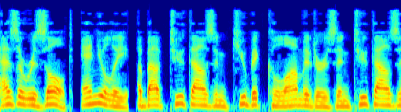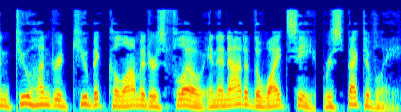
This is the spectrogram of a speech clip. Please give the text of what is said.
As a result, annually, about 2,000 cubic kilometers and 2,200 cubic kilometers flow in and out of the White Sea, respectively.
